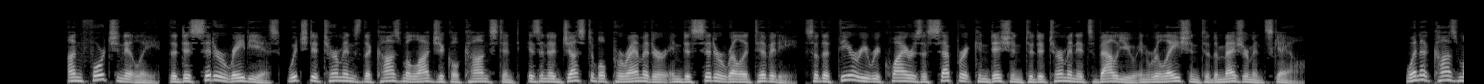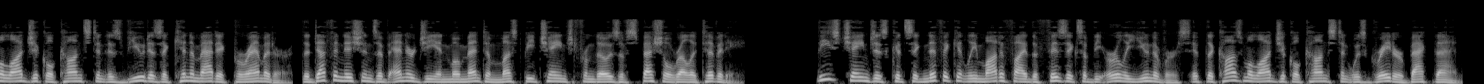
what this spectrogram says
Unfortunately, the de Sitter radius, which determines the cosmological constant, is an adjustable parameter in de Sitter relativity, so the theory requires a separate condition to determine its value in relation to the measurement scale. When a cosmological constant is viewed as a kinematic parameter, the definitions of energy and momentum must be changed from those of special relativity. These changes could significantly modify the physics of the early universe if the cosmological constant was greater back then.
